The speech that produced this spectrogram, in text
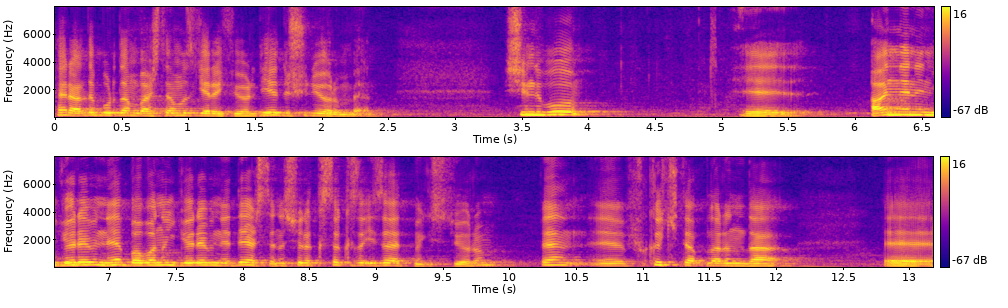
herhalde buradan başlamamız gerekiyor diye düşünüyorum ben. Şimdi bu e, annenin görevi ne, babanın görevi ne derseniz şöyle kısa kısa izah etmek istiyorum. Ben e, fıkıh kitaplarında e,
